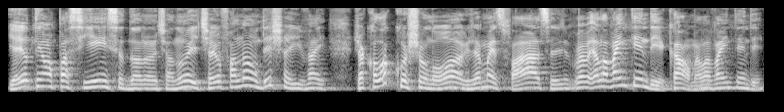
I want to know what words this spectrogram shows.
E aí eu tenho uma paciência durante a noite, aí eu falo, não, deixa aí, vai. Já coloca o colchão logo, já é mais fácil. Ela vai entender, calma, ela vai entender.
